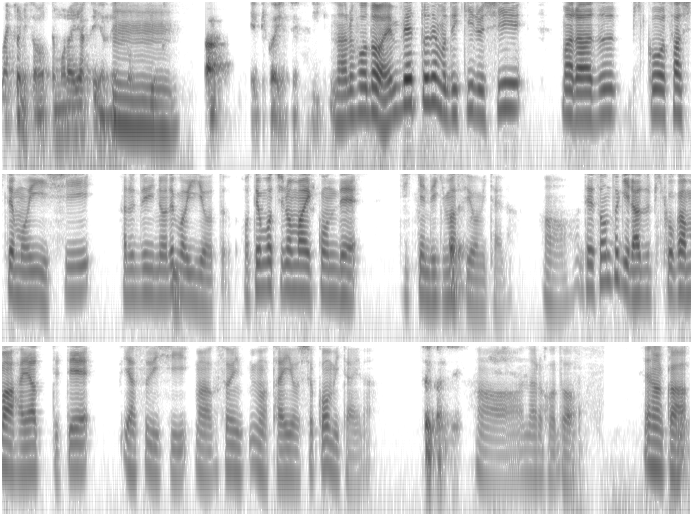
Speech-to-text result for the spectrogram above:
な人に触ってもらいやすいようね、というのん。が、えー、PicoSSD。なるほど。エンベッドでもできるし、まあ、ラズピコを挿してもいいし、アルドゥイノでもいいよと。お手持ちのマイコンで実験できますよ、みたいな。ああで、その時ラズピコがまあ流行ってて、安いし、まあ、それにも対応しとこうみたいな。そういう感じです。ああ、なるほど。なんか、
